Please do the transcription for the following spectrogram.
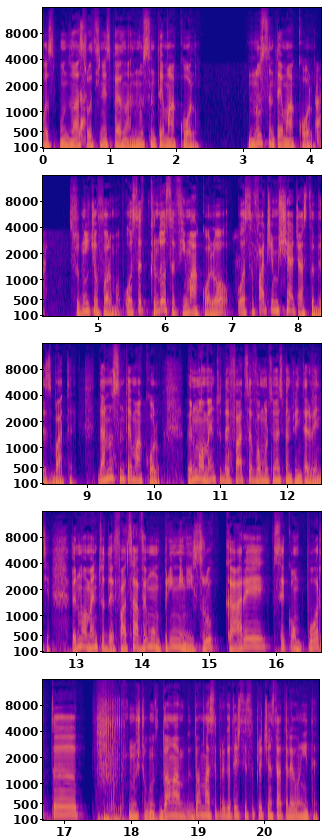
vă spun, dumneavoastră Da. o țineți pe adunat. Nu suntem acolo. Nu suntem acolo. Da. Sub nicio formă. O să, când o să fim acolo, o să facem și această dezbatere. Dar nu suntem acolo. În momentul de față, vă mulțumesc pentru intervenție, în momentul de față avem un prim-ministru care se comportă, nu știu cum, doamna, doamna se pregătește să plece în Statele Unite.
